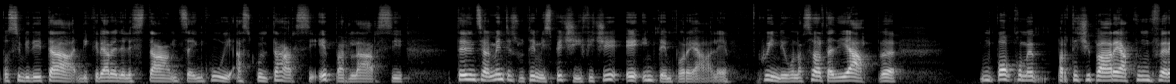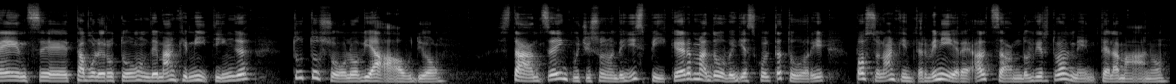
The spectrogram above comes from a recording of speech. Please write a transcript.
possibilità di creare delle stanze in cui ascoltarsi e parlarsi tendenzialmente su temi specifici e in tempo reale. Quindi una sorta di app un po' come partecipare a conferenze, tavole rotonde, ma anche meeting, tutto solo via audio. Stanze in cui ci sono degli speaker, ma dove gli ascoltatori possono anche intervenire alzando virtualmente la mano.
